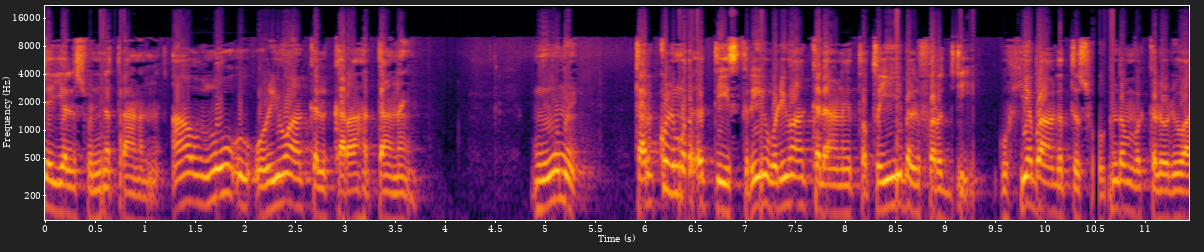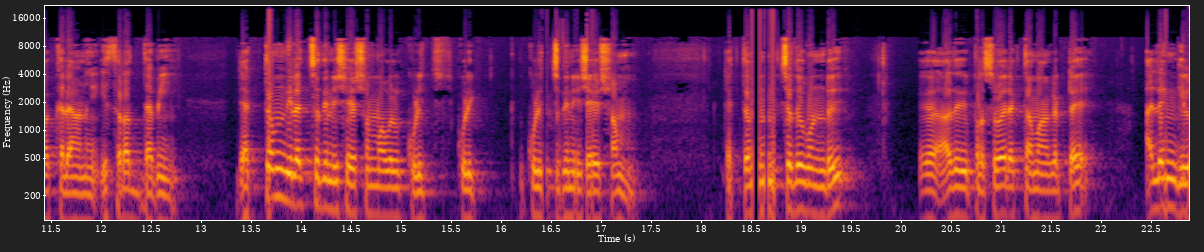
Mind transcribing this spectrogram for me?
ചെയ്യൽ സുന്നത്താണെന്ന്. ആ ഉളു ഒഴിവാക്കൽ കറാഹത്താണ്. മൂന്ന് തർക്കുൽ മുറത്തി സ്ത്രീ ഒഴിവാക്കലാണ് തത്തീബൽ ഫർജി. ഗുഹ്യഭാഗത്ത് സുഗന്ധം വെക്കൽ ഒഴിവാക്കലാണ് ഇസ്രദ്ദമി. രക്തം നിലച്ചതിന് ശേഷം അവൾ കുളിച്ച് കുളി കുളിച്ചതിന് ശേഷം രക്തം നിലച്ചത് കൊണ്ട് അത് പ്രസവ രക്തമാകട്ടെ അല്ലെങ്കിൽ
